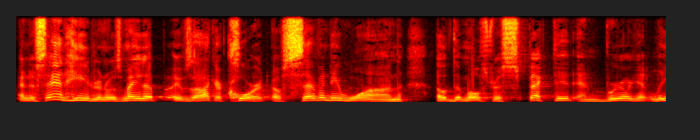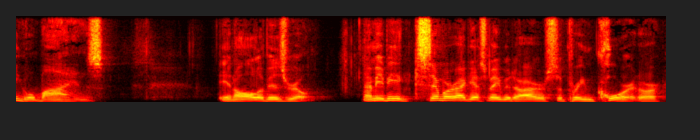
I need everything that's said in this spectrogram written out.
And the Sanhedrin was made up, it was like a court of 71 of the most respected and brilliant legal minds in all of Israel. I mean, be similar, I guess, maybe to our Supreme Court or,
